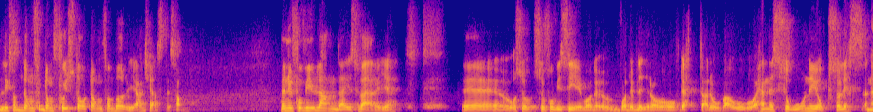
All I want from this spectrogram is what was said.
liksom, de, de får ju starta om från början känns det som. Men nu får vi ju landa i Sverige. Eh, och så, så, får vi se vad det, vad det blir av, av detta då. Va? Och hennes son är också ledsen.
